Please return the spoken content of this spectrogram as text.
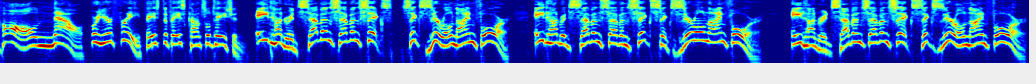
Call now for your free face to face consultation. 800 776 6094. 800 776 6094. 800 776 6094.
